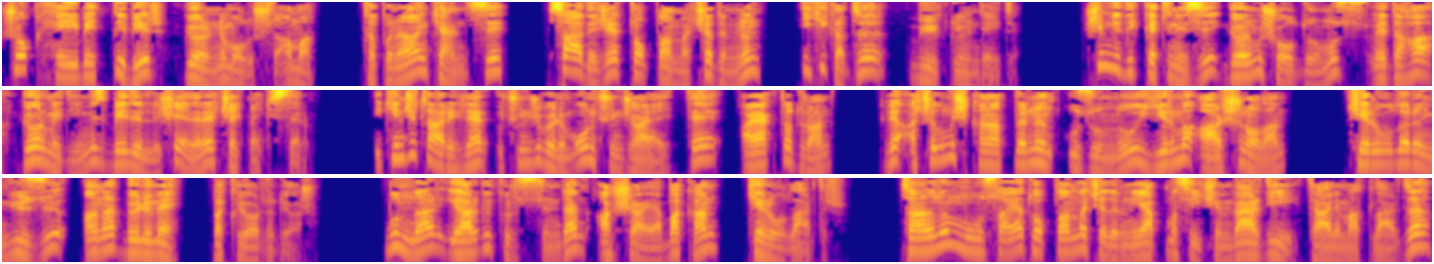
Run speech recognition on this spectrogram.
çok heybetli bir görünüm oluştu ama tapınağın kendisi sadece toplanma çadırının iki katı büyüklüğündeydi. Şimdi dikkatinizi görmüş olduğumuz ve daha görmediğimiz belirli şeylere çekmek isterim. İkinci tarihler 3. bölüm 13. ayette ayakta duran ve açılmış kanatlarının uzunluğu 20 arşın olan keruvların yüzü ana bölüme bakıyordu diyor. Bunlar yargı kürsüsünden aşağıya bakan keruvlardır. Tanrı'nın Musa'ya toplanma çadırını yapması için verdiği talimatlarda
